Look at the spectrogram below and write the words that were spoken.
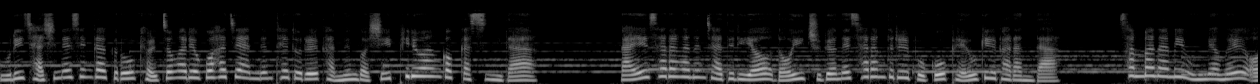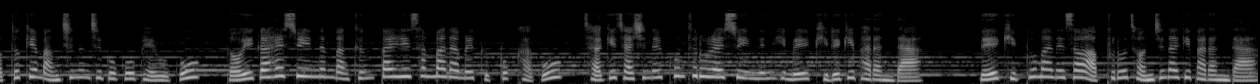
우리 자신의 생각으로 결정하려고 하지 않는 태도를 갖는 것이 필요한 것 같습니다. 나의 사랑하는 자들이여 너희 주변의 사람들을 보고 배우길 바란다. 산만함이 운명을 어떻게 망치는지 보고 배우고 너희가 할 수 있는 만큼 빨리 산만함을 극복하고 자기 자신을 컨트롤할 수 있는 힘을 기르기 바란다. 내 기쁨 안에서 앞으로 전진하기 바란다.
